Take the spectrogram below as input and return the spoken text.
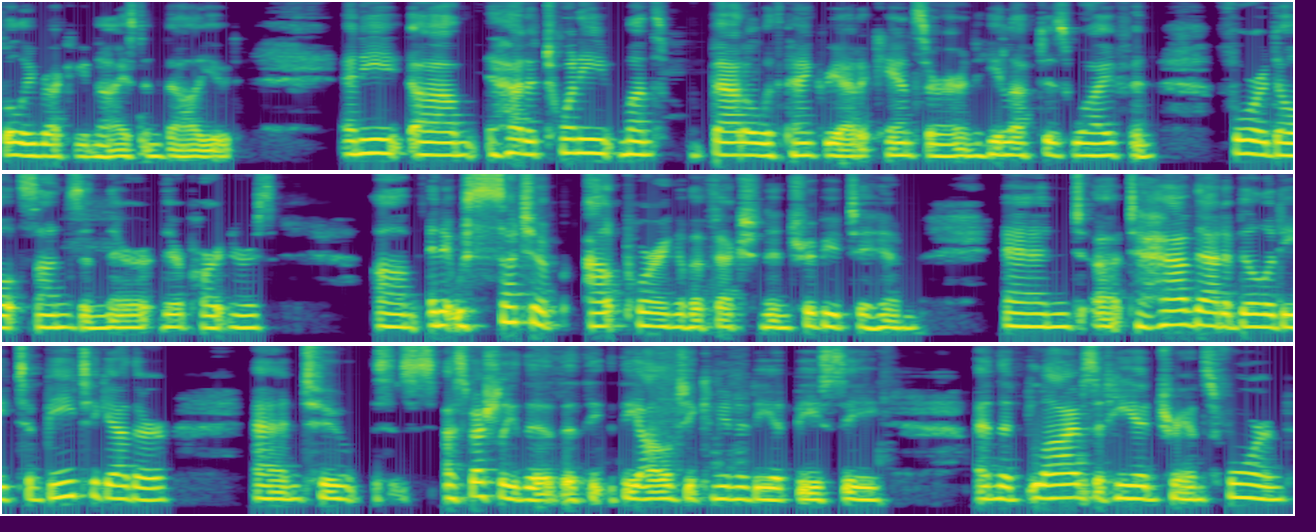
fully recognized and valued. And he um, had a 20 month battle with pancreatic cancer, and he left his wife and four adult sons and their their partners. Um, and it was such a outpouring of affection and tribute to him, and uh, to have that ability to be together, and to especially the the, the theology community at BC, and the lives that he had transformed,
